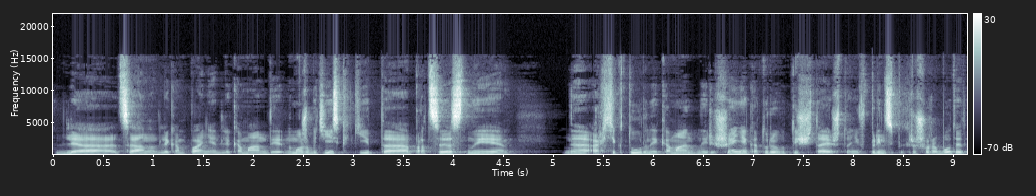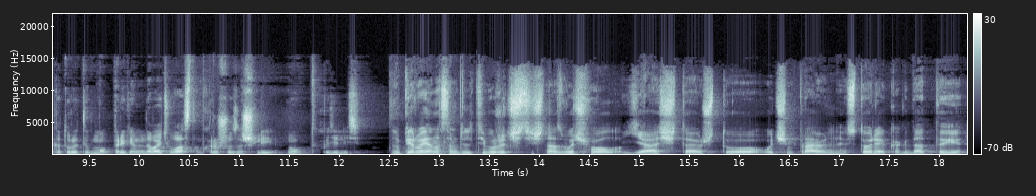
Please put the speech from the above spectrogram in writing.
для ЦИАНа, для компании, для команды. Но, может быть, есть какие-то процессные, архитектурные, командные решения, которые вот ты считаешь, что они, в принципе, хорошо работают, которые ты мог порекомендовать, у вас там хорошо зашли? Ну, ты поделись. Ну, первое, я на самом деле тебе уже частично озвучивал. Я считаю, что очень правильная история, когда ты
